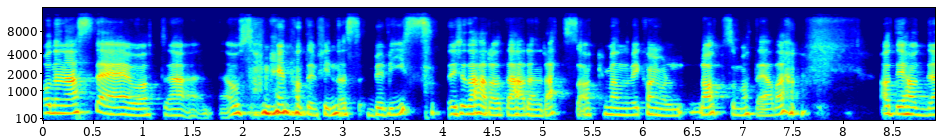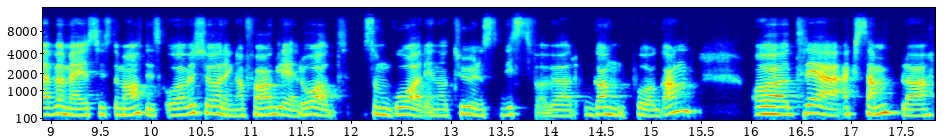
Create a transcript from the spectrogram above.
Og det neste er jo at jeg også mener at det finnes bevis. Det er ikke det her at det er en rettssak, men vi kan jo late som at det er det. At de har drevet med en systematisk overkjøring av faglige råd som går i naturens disfavør gang på gang. Og tre eksempler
